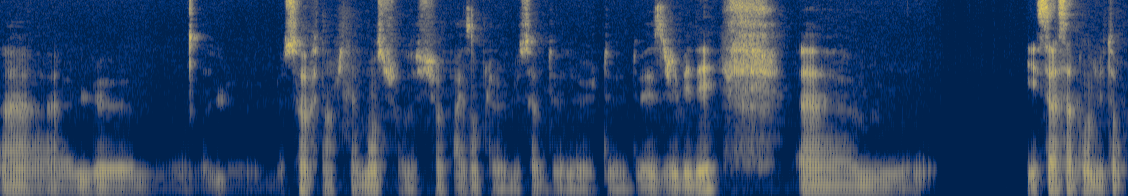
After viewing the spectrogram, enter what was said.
le, le, soft hein, finalement sur, sur, par exemple le soft de, de, de SGBD, et ça, ça prend du temps.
